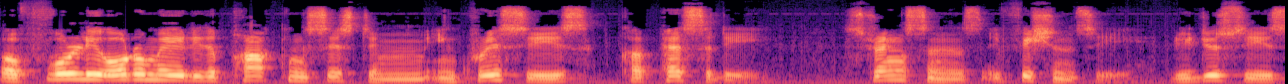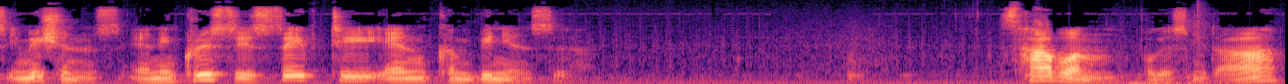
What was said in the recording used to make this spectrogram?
A fully automated parking system increases capacity, strengthens efficiency, reduces emissions, and increases safety and convenience. 4번 보겠습니다.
